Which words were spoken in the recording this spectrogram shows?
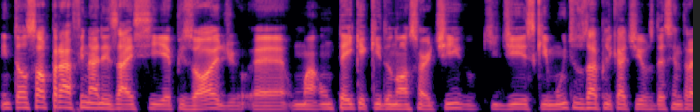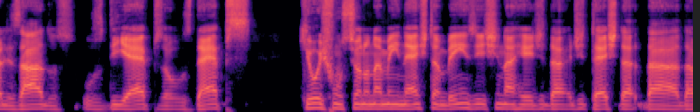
então só para finalizar esse episódio, é uma, um take aqui do nosso artigo que diz que muitos dos aplicativos descentralizados, os DApps ou os DApps, que hoje funcionam na mainnet, também existem na rede da, de teste da, da, da.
